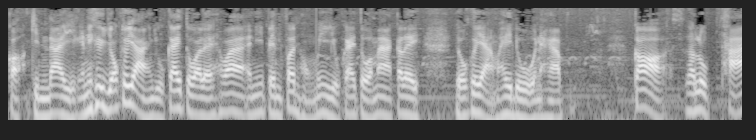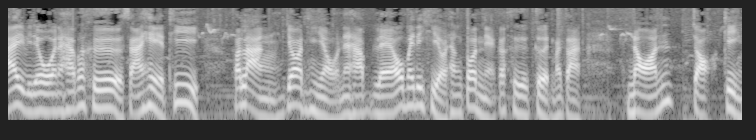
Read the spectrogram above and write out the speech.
เกาะกินได้อีก อันนี้คือยกตัวอย่างอยู่ใกล้ตัวเลยว่าอันนี้เป็นเฟิร์นของมี่อยู่ใกล้ตัวมากก็เลยยกตัวอย่างมาให้ดูนะครับ ก็สรุปท้ายวิดีโอนะครับ ก็คือสาเหตุที่ฝรั่งยอดเหี่ยวนะครับ แล้วไม่ได้เหี่ยวทั้งต้นเนี่ยก็คือเกิดมาจากหนอนเจาะกิ่ง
